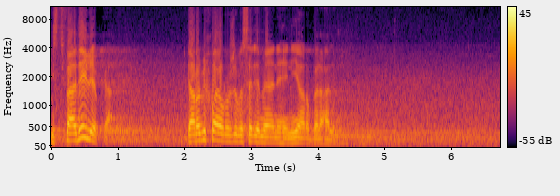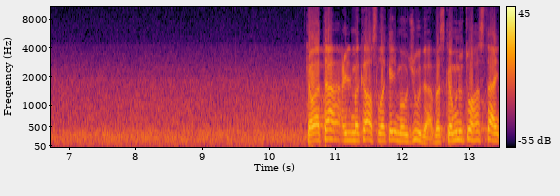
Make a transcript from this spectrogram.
ئیسفادەی لێ بکە يا ربي خويا ورجب سر إمانه يا رب العالمين کەواتە علمەکە ئەسڵەکەی مەوجودە بەس کە من و تۆ هەستین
